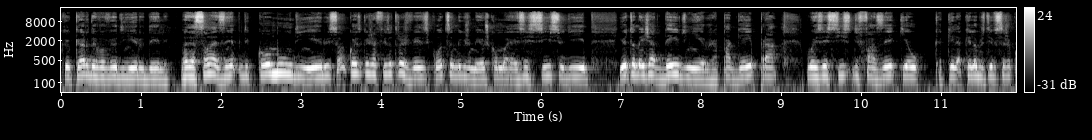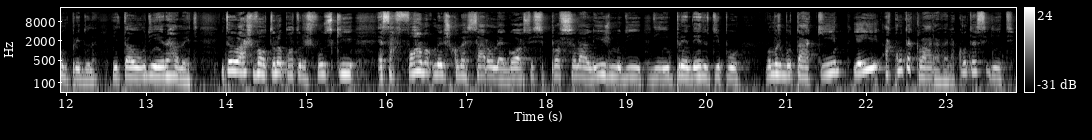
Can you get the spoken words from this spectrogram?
porque eu quero devolver o dinheiro dele. Mas é só um exemplo de como o dinheiro, isso é uma coisa que eu já fiz outras vezes com outros amigos meus, como exercício de. E eu também já dei o dinheiro, já paguei para o exercício de fazer que, eu, que aquele, aquele objetivo seja cumprido, né? Então, o dinheiro realmente. Então, eu acho, voltando à porta dos fundos, que essa forma como eles começaram o negócio, esse profissionalismo de, de empreender do tipo Vamos botar aqui. E aí a conta é clara, velho. A conta é a seguinte:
